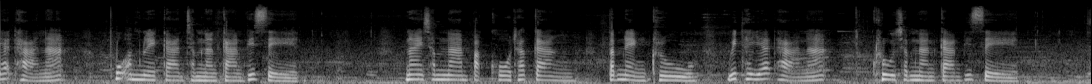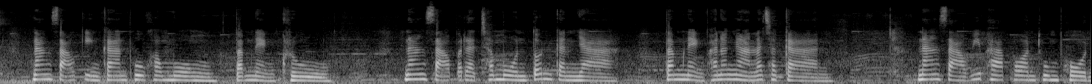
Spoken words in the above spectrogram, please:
ยาฐานะ ผู้อำนวยการชำนาญการพิเศษ นายชำนาญปักโคทะกัง ตำแหน่งครู วิทยาฐานะ ครูชำนาญการพิเศษ นางสาวกิ่งการภูคำวง ตำแหน่งครู นางสาวประดัชโมนต้นกัญญา ตำแหน่งพนักงานราชการ นางสาววิภาพรทุมพล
